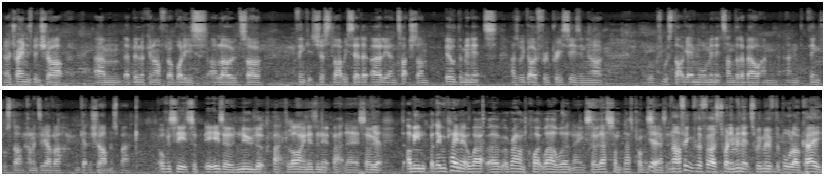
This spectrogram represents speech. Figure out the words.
You know, training's been sharp. Um, they've been looking after our bodies, our load. So I think it's just like we said earlier and touched on, build the minutes as we go through pre-season. You know, we'll, we'll start getting more minutes under the belt, and, and things will start coming together and get the sharpness back obviously it's a it is a new look back line, isn't it, back there? So yeah. I mean, but they were playing it uh, around quite well, weren't they? So that's some that's promising. Yeah, no, I think for the first 20 minutes we moved the ball okay,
